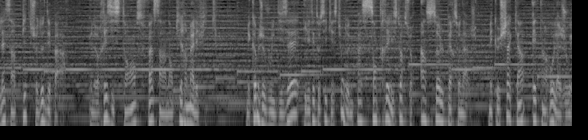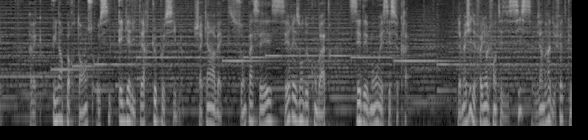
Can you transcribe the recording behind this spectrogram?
laisse un pitch de départ, une résistance face à un empire maléfique. Mais comme je vous le disais, il était aussi question de ne pas centrer l'histoire sur un seul personnage, mais que chacun ait un rôle à jouer, avec une importance aussi égalitaire que possible, chacun avec son passé, ses raisons de combattre, ses démons et ses secrets. La magie de Final Fantasy VI viendra du fait que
